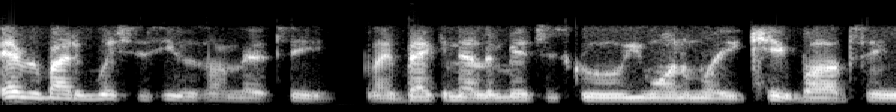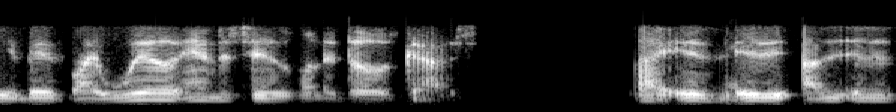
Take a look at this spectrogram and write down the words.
everybody wishes he was on their team. Like back in elementary school, you want him on your kickball team. But like Will Anderson is one of those guys. Like it, it, it is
